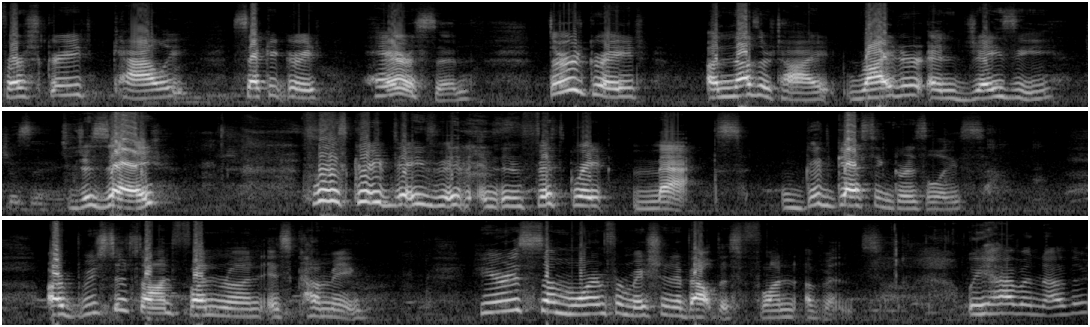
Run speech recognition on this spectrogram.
First grade, Callie. Second grade, Harrison. Third grade, another tie, Ryder and Jay-Z. Jose. Fourth grade, David. And then fifth grade, Max. Good guessing, Grizzlies. Our Boosterthon Fun Run is coming. Here is some more information about this fun event. We have another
